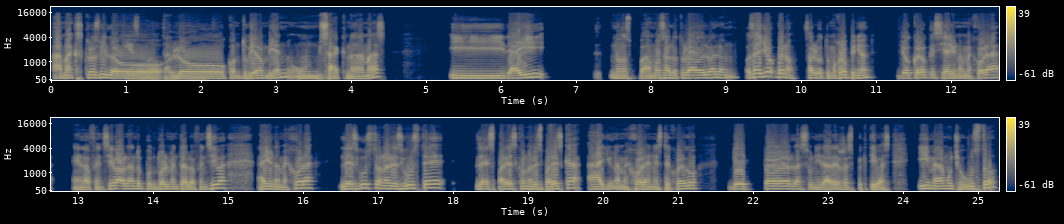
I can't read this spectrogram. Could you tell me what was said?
a Max Crosby, lo, lo contuvieron bien, un sack nada más. Y de ahí nos vamos al otro lado del balón. O sea, yo, bueno, salvo tu mejor opinión, yo creo que si hay una mejora en la ofensiva, hablando puntualmente de la ofensiva, hay una mejora. Les guste o no les guste, les parezca o no les parezca, hay una mejora en este juego de todas las unidades respectivas. Y me da mucho gusto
